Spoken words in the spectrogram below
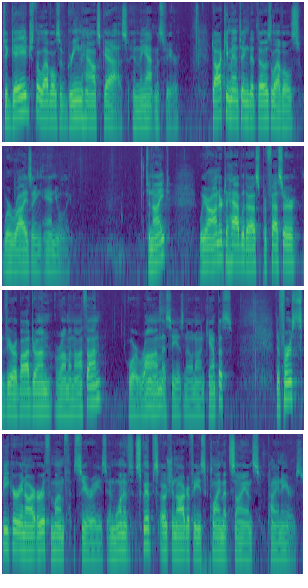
to gauge the levels of greenhouse gas in the atmosphere, documenting that those levels were rising annually. Tonight, we are honored to have with us Professor Veerabhadran Ramanathan, or Ram as he is known on campus the first speaker in our Earth Month series and one of Scripps Oceanography's climate science pioneers.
